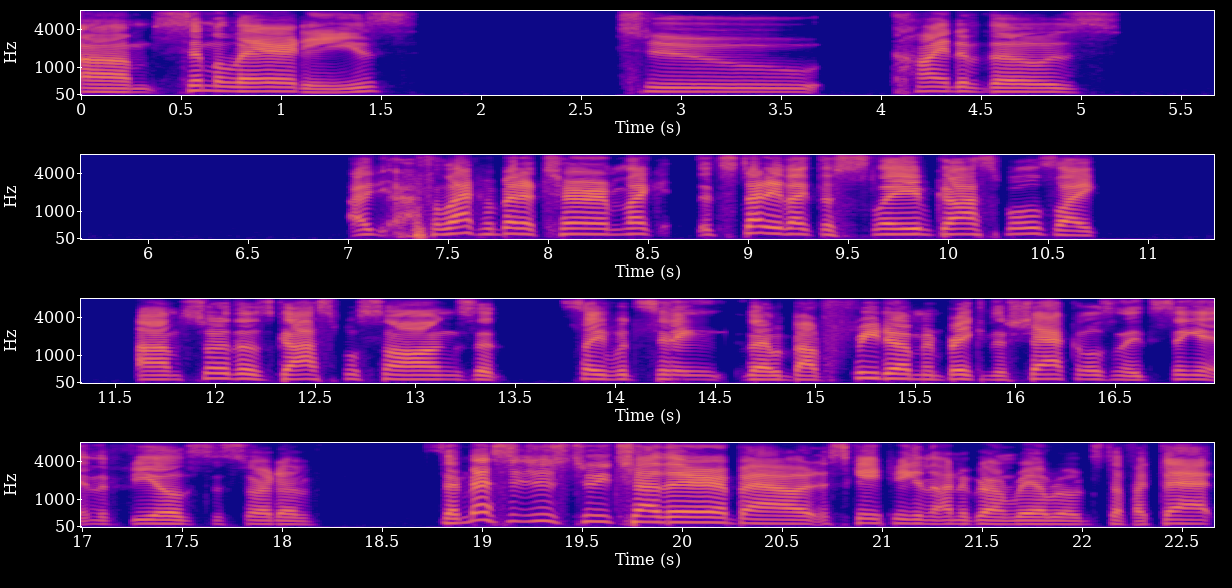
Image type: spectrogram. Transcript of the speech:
um similarities to kind of those I for lack of a better term, like it studied like the slave gospels, like um sort of those gospel songs that slave would sing that about freedom and breaking the shackles, and they'd sing it in the fields to sort of send messages to each other about escaping in the Underground Railroad and stuff like that.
